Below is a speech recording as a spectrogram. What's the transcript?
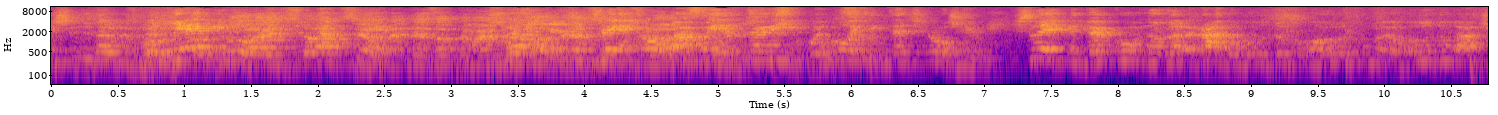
рішення. Є рішення. Не, не щоб ви, старі, по 80 років, йшли під Верховну Раду голоду- голоду- голодувати.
